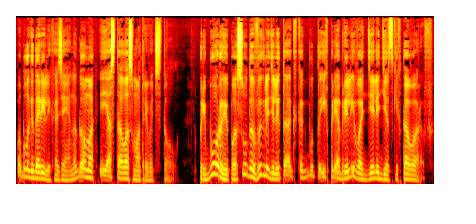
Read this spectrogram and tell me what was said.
поблагодарили хозяина дома, и я стал осматривать стол. Приборы и посуда выглядели так, как будто их приобрели в отделе детских товаров.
